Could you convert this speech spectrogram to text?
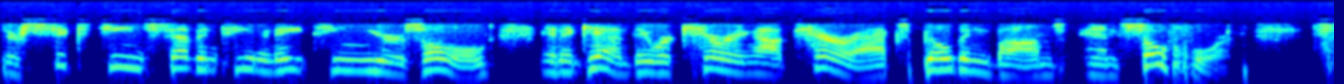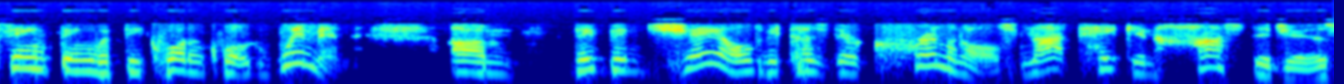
They're 16, 17, and 18 years old. And again, they were carrying out terror acts, building bombs, and so forth. Same thing with the quote unquote women. Um, they've been jailed because they're criminals, not taken hostages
